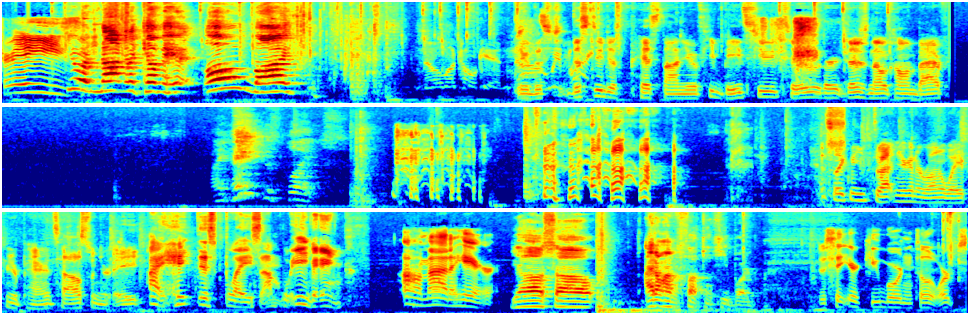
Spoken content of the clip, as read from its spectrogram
Crazy. You are not gonna come here. Oh my. Dude, this this dude just pissed on you. If he beats you too, there, there's no coming back. I hate this place. It's like when you threaten you're gonna run away from your parents' house when you're eight. I hate this place. I'm leaving. I'm out of here. Yo, so I don't have a fucking keyboard. Just hit your keyboard until it works.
